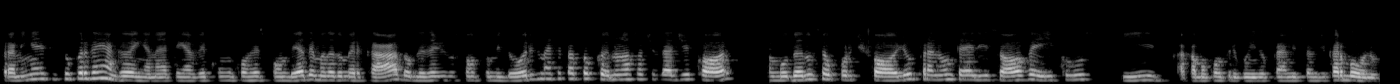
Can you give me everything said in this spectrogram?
para mim é esse super ganha-ganha, né? Tem a ver com corresponder à demanda do mercado, ao desejo dos consumidores, mas você está tocando na sua atividade de core, mudando o seu portfólio para não ter ali só veículos que acabam contribuindo para a emissão de carbono.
